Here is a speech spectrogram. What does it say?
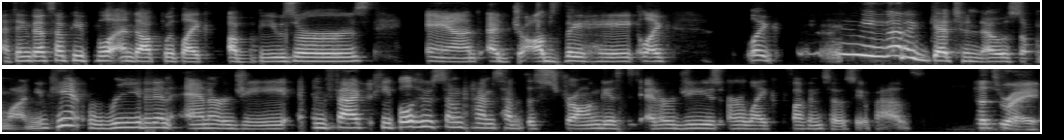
I think that's how people end up with like abusers and at jobs they hate. Like like you got to get to know someone. You can't read an energy. In fact, people who sometimes have the strongest energies are like fucking sociopaths. That's right.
